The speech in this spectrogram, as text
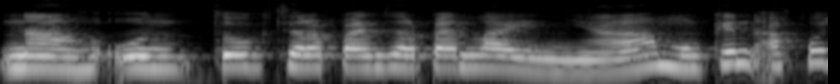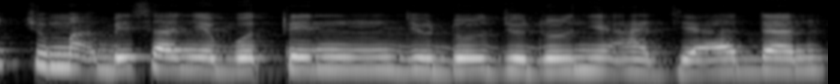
Nah, untuk cerpen-cerpen lainnya, mungkin aku cuma bisa nyebutin judul-judulnya aja dan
